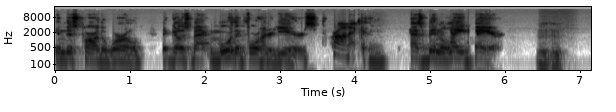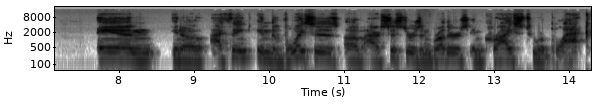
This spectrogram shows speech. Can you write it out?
in this part of the world that goes back more than 400 years Chronic. has been laid bare. hmm And, you know, I think in the voices of our sisters and brothers in Christ who are Black,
